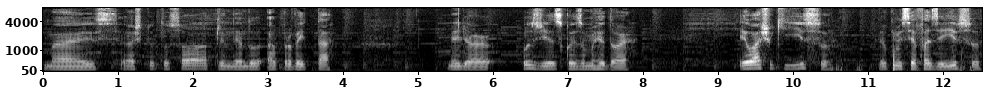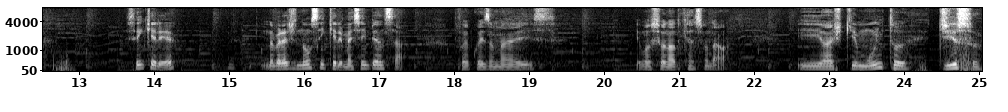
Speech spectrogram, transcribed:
Mas eu acho que eu tô só aprendendo a aproveitar melhor os dias, coisas ao meu redor. Eu acho que isso, eu comecei a fazer isso sem querer. Na verdade, não sem querer, mas sem pensar. Foi coisa mais emocional do que racional. E eu acho que muito disso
